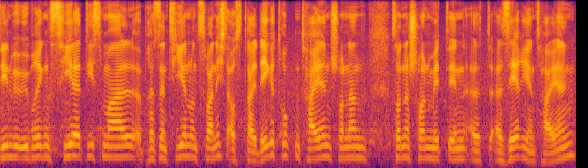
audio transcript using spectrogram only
den wir übrigens hier diesmal präsentieren und zwar nicht aus 3D gedruckten Teilen, sondern, sondern schon mit den äh, Serienteilen.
